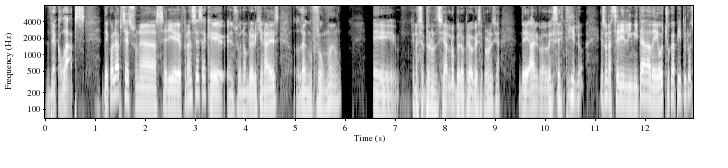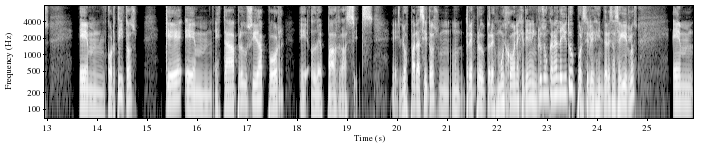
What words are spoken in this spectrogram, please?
The Collapse. The Collapse es una serie francesa que en su nombre original es L'Enfroment, eh, que no sé pronunciarlo, pero creo que se pronuncia de algo de ese estilo. Es una serie limitada de 8 capítulos, em, cortitos, que em, está producida por eh, Le Parasites. Eh, los Parásitos, tres productores muy jóvenes que tienen incluso un canal de YouTube por si les interesa seguirlos. Em,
